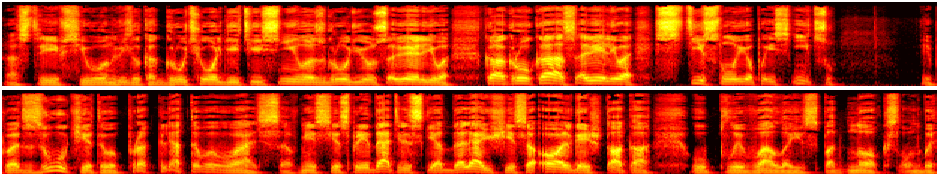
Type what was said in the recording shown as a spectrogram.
Острее всего он видел, как грудь Ольги теснила с грудью Савельева, как рука Савельева стиснула ее поясницу. И под звуки этого проклятого вальса вместе с предательски отдаляющейся Ольгой что-то уплывало из-под ног, словно бы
